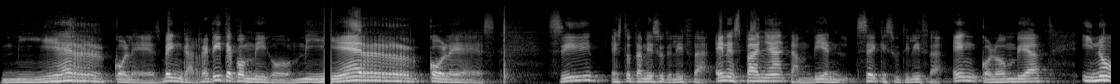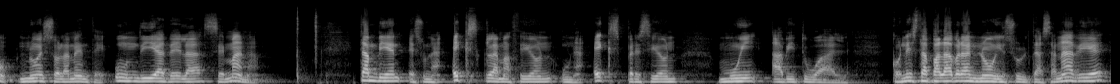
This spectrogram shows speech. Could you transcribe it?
Miércoles. Venga, repite conmigo. Miércoles. Sí, esto también se utiliza en España, también sé que se utiliza en Colombia y no, no es solamente un día de la semana. También es una exclamación, una expresión muy habitual. Con esta palabra no insultas a nadie,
